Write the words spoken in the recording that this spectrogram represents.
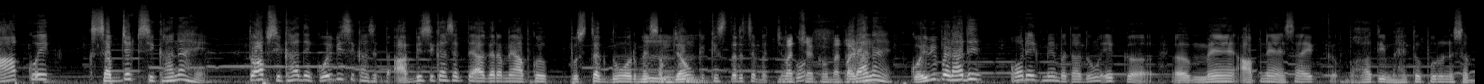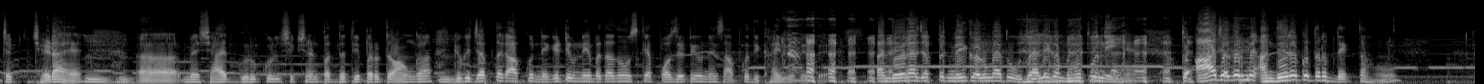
आपको एक सब्जेक्ट सिखाना है तो आप सिखा दें कोई भी सिखा सकता आप भी सिखा सकते हैं। अगर मैं आपको पुस्तक दूँ और मैं हम्म, समझाऊं हम्म। कि किस तरह से बच्चों बच्चों को को पढ़ाना है कोई भी पढ़ा दे। और एक मैं बता दूँ एक अ, मैं आपने ऐसा एक बहुत ही महत्वपूर्ण सब्जेक्ट छेड़ा है। हम्म, हम्म, मैं शायद गुरुकुल शिक्षण पद्धति पर तो आऊँगा हम्म। क्योंकि जब तक आपको नेगेटिव नहीं बता दूँ उसके पॉजिटिवनेस आपको दिखाई नहीं देते। अंधेरा जब तक नहीं करूँगा तो उजाले का महत्व नहीं है। तो आज अगर मैं अंधेरा को तरफ़ देखता हूँ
